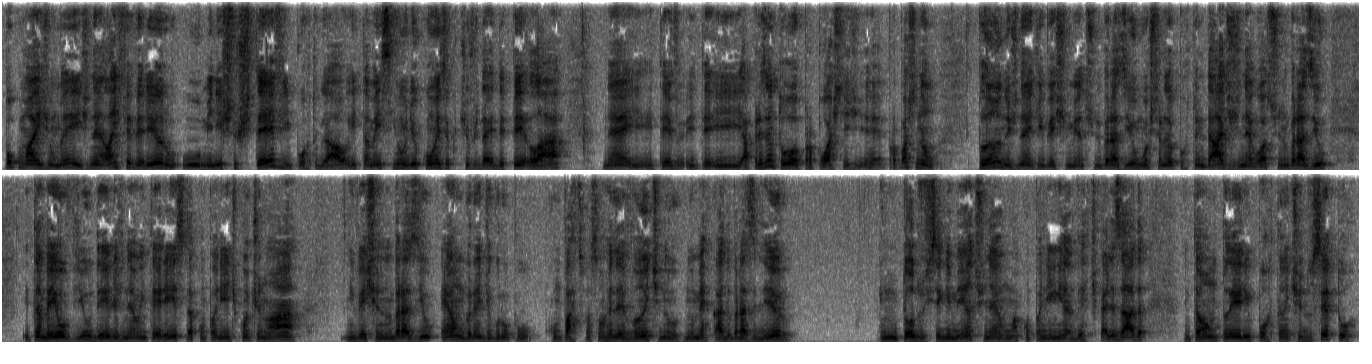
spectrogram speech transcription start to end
pouco mais de um mês, né, lá em fevereiro, o ministro esteve em Portugal e também se reuniu com executivos da EDP lá né, e, teve, e, e apresentou propostas, é, propostas não, planos né, de investimentos do Brasil, mostrando oportunidades de negócios no Brasil. e também ouviu deles né, o interesse da companhia de continuar investindo no Brasil. É um grande grupo com participação relevante no, no mercado brasileiro, em todos os segmentos, né, uma companhia verticalizada, então é um player importante do setor.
